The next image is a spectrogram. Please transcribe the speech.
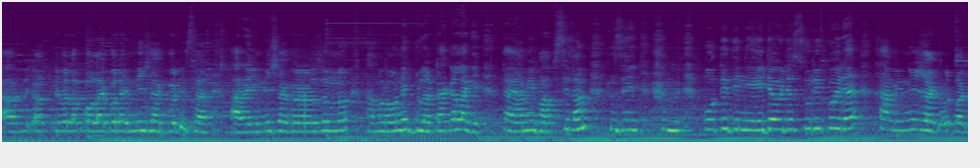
আমি রাত্রিবেলা পলায় পলায় নেশা করি, স্যার। আর এই নেশা করার জন্য আমার অনেকগুলো টাকা লাগে। তাই আমি ভাবছিলাম যে প্রতিদিন এইটা ওইটা চুরি করে আমি নেশা করতাম।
